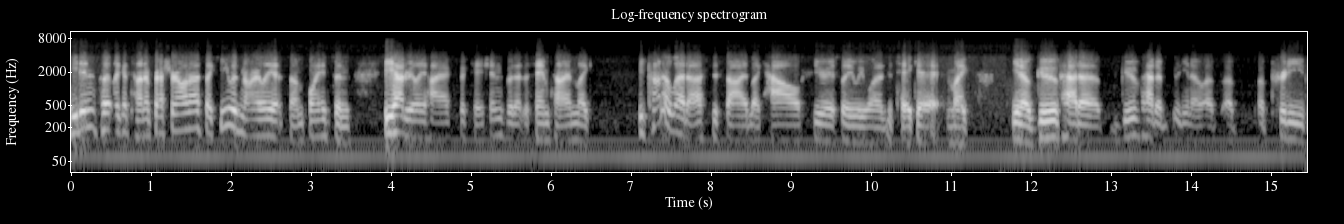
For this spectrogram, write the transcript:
he didn't put like a ton of pressure on us. Like he was gnarly at some points and he had really high expectations, but at the same time like he kind of let us decide like how seriously we wanted to take it. And like, you know, Goov had a Goov had a you know a, a, a pretty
